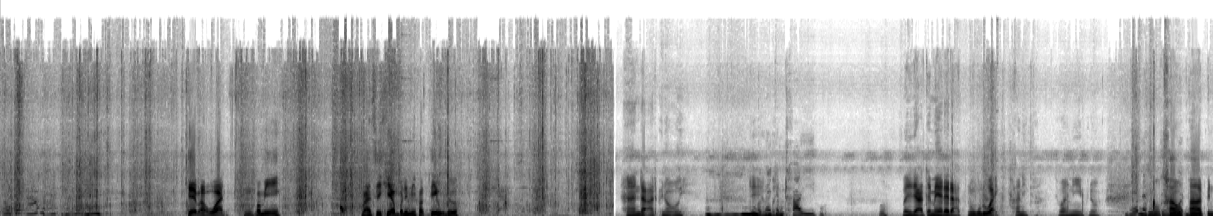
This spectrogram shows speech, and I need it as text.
เออเจ๊เอาหาเดี๋ยวนี่ เก็บเอาอ้วนมันก็มีบ้านสีเขียวบ่ได้มีพักติ๋วเด้อหานดาดพี่น้องเอ้ยเหมือนแม่จันไข่บรรยากาศแต่แม่ได้ดาดหนูด้วยคราวนี้ก็วันนี้พี่น้องเด็ดนะหนูเข่าป้าดเป็น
